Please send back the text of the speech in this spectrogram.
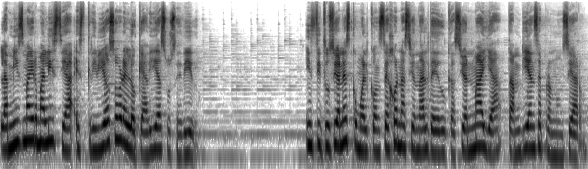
La misma Irmalicia escribió sobre lo que había sucedido. Instituciones como el Consejo Nacional de Educación Maya también se pronunciaron.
